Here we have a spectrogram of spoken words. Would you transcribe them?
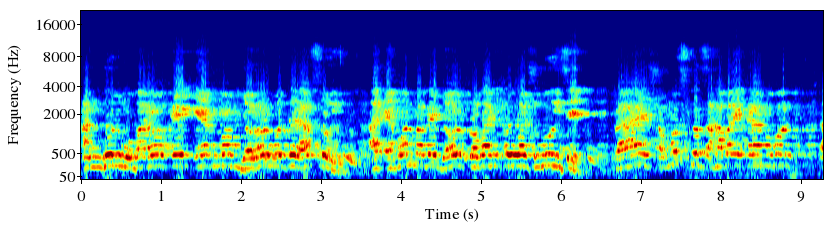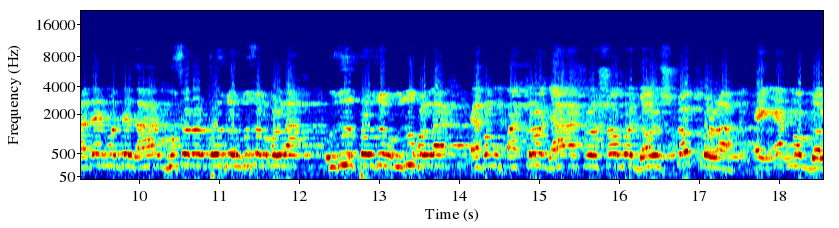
আঙ্গুল মুবারক এই এক মগ জলের মধ্যে রাখছই আর এমন ভাবে জল প্রবাহিত হওয়া শুরু হয়েছে প্রায় সমস্ত সাহাবাই কেরামগণ তাদের মধ্যে যার গুসলের প্রয়োজন গুসল করলা, উজুর প্রয়োজন উজু করলা, এবং পাত্র যা আসলো সব জল স্টক করলা। এই এক মগ জল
